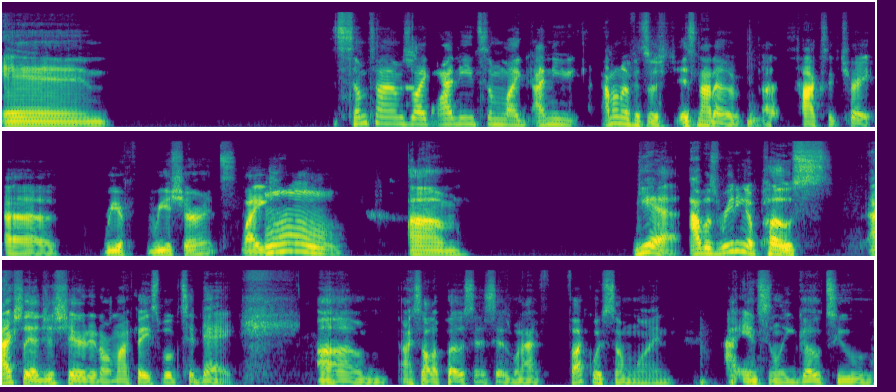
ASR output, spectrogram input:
and sometimes like I need some like I need. I don't know if it's a. It's not a, a toxic trait. Uh, re- reassurance. Like Mm. um yeah, I was reading a post. Actually, I just shared it on my Facebook today. Um, I saw a post and it says when I fuck with someone, I instantly go to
